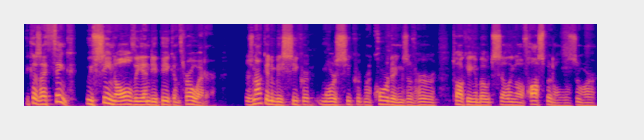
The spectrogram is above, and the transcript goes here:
Because I think we've seen all the NDP can throw at her there's not going to be secret, more secret recordings of her talking about selling off hospitals or.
